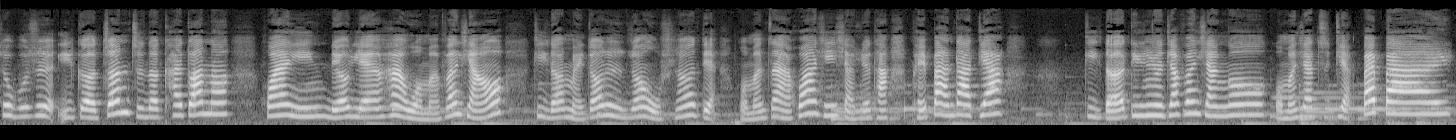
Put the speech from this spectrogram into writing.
是不是一个争执的开端呢？欢迎留言和我们分享哦！记得每周日中午十二点，我们在欢喜小学堂陪伴大家。记得订阅加分享哦！我们下次见，拜拜。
